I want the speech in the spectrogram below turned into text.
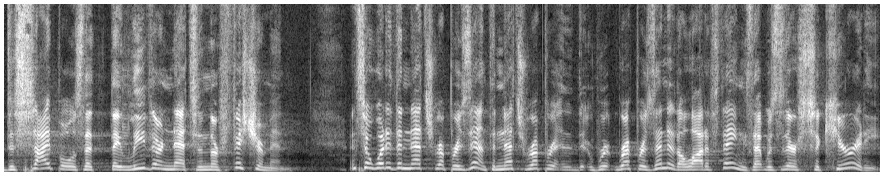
disciples that they leave their nets and they're fishermen. And so, what did the nets represent? The nets repre- represented a lot of things. That was their security.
